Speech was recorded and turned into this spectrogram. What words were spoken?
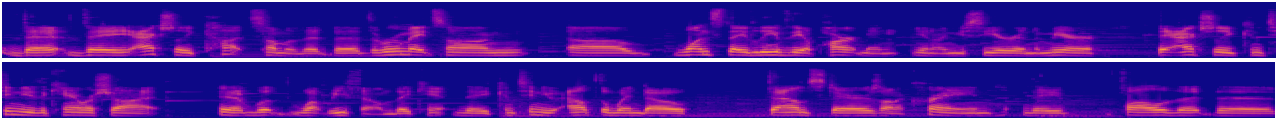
the, they actually cut some of it. The, the roommate song, uh, once they leave the apartment, you know, and you see her in the mirror, they actually continue the camera shot uh, what we filmed. They can't, they continue out the window downstairs on a crane. They follow the, the,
